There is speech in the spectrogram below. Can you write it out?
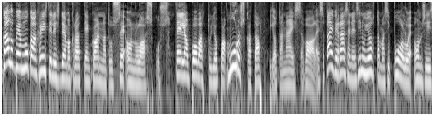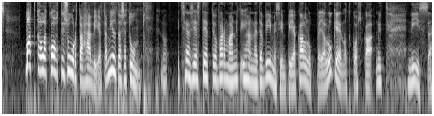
Gallupien mukaan kristillisdemokraattien kannatus, se on laskussa. Teille on povattu jopa murskatappiota näissä vaaleissa. Päivi Räsänen, sinun johtamasi puolue on siis matkalla kohti suurta häviötä. Miltä se tuntuu? No, itse asiassa te ette ole varmaan nyt ihan näitä viimeisimpiä kalluppeja lukenut, koska nyt niissä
